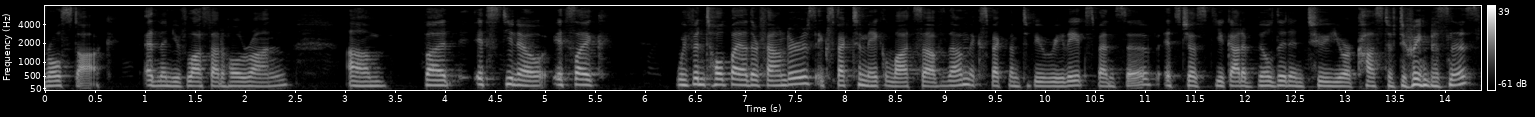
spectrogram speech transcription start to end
roll stock and then you've lost that whole run. Um, but it's you know it's like we've been told by other founders expect to make lots of them expect them to be really expensive. It's just you got to build it into your cost of doing business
